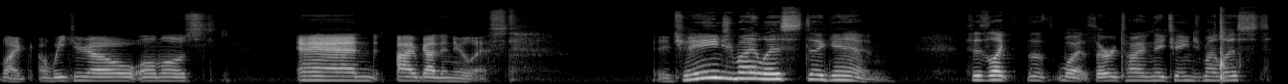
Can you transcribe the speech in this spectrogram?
like a week ago almost, and I've got a new list. They changed my list again. This is like the what third time they changed my list.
